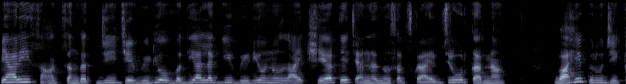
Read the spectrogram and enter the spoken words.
ਪਿਆਰੀ ਸਾਧ ਸੰਗਤ ਜੀ, ਜੇ ਵੀਡੀਓ ਵਧੀਆ ਲੱਗੀ, ਵੀਡੀਓ ਨੂੰ ਲਾਈਕ, ਸ਼ੇਅਰ ਤੇ ਚੈਨਲ ਨੂੰ ਸਬਸਕ੍ਰਾਈਬ ਜ਼ਰੂਰ ਕਰਨਾ। ਵਾਹਿਗੁਰੂ ਜੀ ਕਾ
